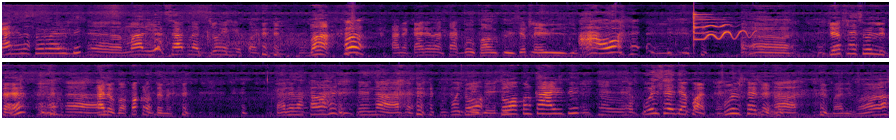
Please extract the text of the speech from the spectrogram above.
કારેલા સોરવા આવી હતી મારી એક શાક ના જોઈ છે પણ. બા. અને કારેલા શાક બહુ ભાવતું છે એટલે આવી છે. હા ઓ કેટલા સોલ લીધા હે? હાલો બા પકડો તમે. કારેલા ખાવા હે? ના. ભૂલ થઈ જાય. તો પણ કા આવી હતી? ભૂલ થઈ જાય પણ. ભૂલ થઈ જાય? હા. મારી વાહ.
